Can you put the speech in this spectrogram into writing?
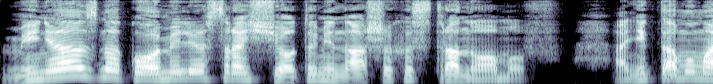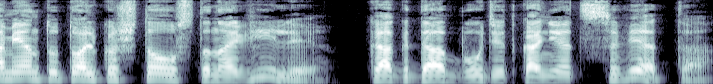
Меня знакомили с расчетами наших астрономов. Они к тому моменту только что установили, когда будет конец света.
